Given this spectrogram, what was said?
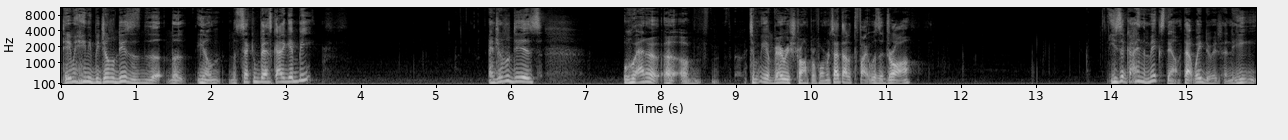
David Haney beat Joe Diaz is the, the you know the second best guy to get beat. And Joe Diaz, who had a, a, a, to me a very strong performance, I thought the fight was a draw. He's a guy in the mix now that weight division. He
